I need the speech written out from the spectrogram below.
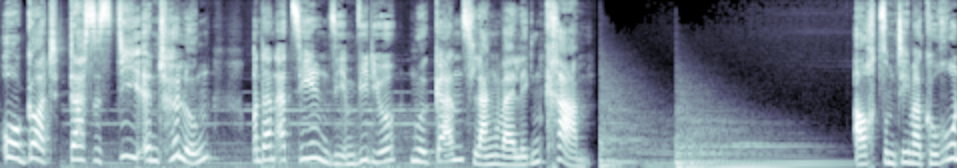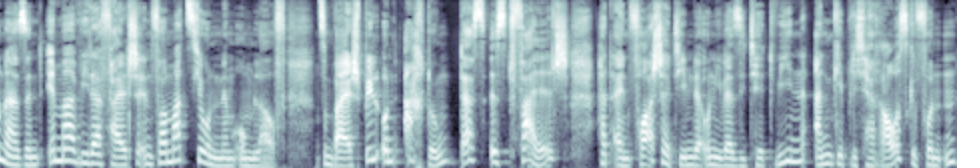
Oh Gott, das ist die Enthüllung, und dann erzählen sie im Video nur ganz langweiligen Kram. Auch zum Thema Corona sind immer wieder falsche Informationen im Umlauf. Zum Beispiel, und Achtung, das ist falsch, hat ein Forscherteam der Universität Wien angeblich herausgefunden,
